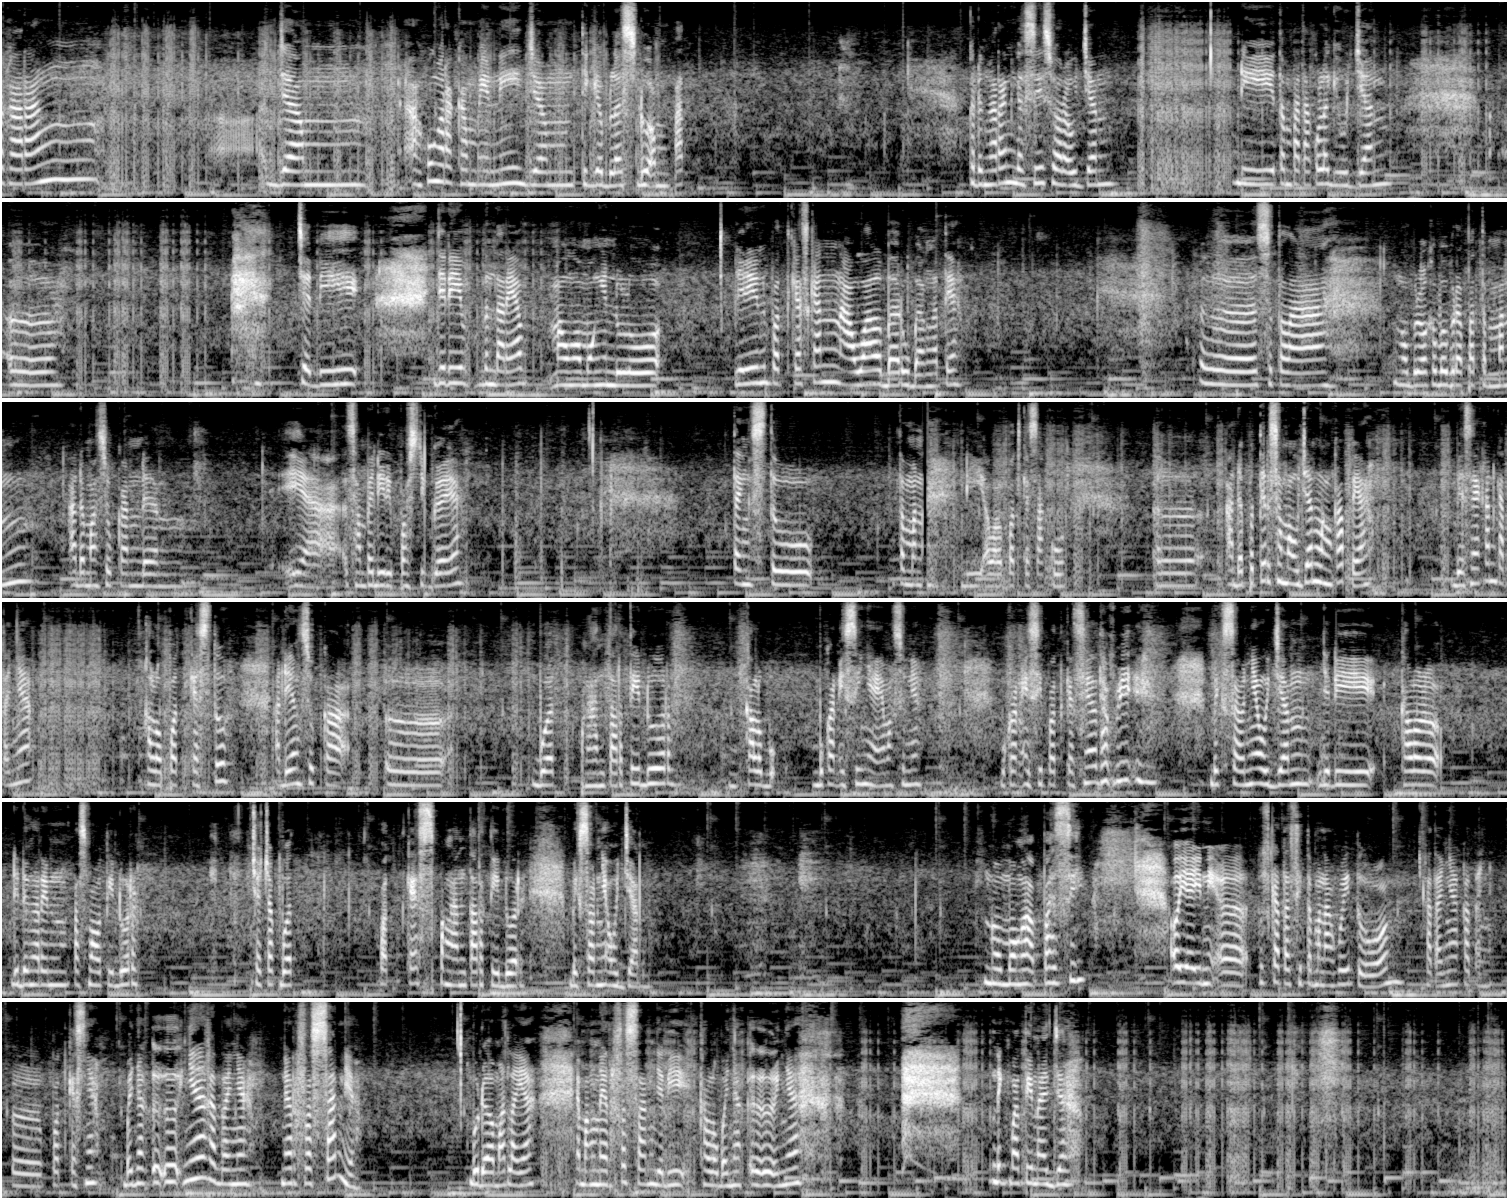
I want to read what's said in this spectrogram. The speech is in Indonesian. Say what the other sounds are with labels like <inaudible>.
sekarang jam aku ngerekam ini jam 13.24 kedengaran gak sih suara hujan? Di tempat aku lagi hujan. Uh, <laughs> jadi jadi bentar ya mau ngomongin dulu. Jadi ini podcast kan awal baru banget ya. Uh, setelah ngobrol ke beberapa temen ada masukan dan ya sampai di repost juga ya. Thanks to teman di awal podcast aku. Uh, ada petir sama hujan lengkap ya. Biasanya kan katanya kalau podcast tuh ada yang suka uh, buat pengantar tidur. Kalau bu bukan isinya ya maksudnya bukan isi podcastnya <laughs> tapi backsoundnya hujan. Jadi kalau didengerin pas mau tidur cocok buat podcast pengantar tidur. Backsoundnya hujan. Ngomong apa sih? Oh ya ini uh, terus kata si teman aku itu katanya katanya uh, podcastnya banyak ee nya katanya. Nervousan ya? Bodo amat lah ya. Emang nervousan jadi kalau banyak ee nya <laughs> nikmatin aja.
